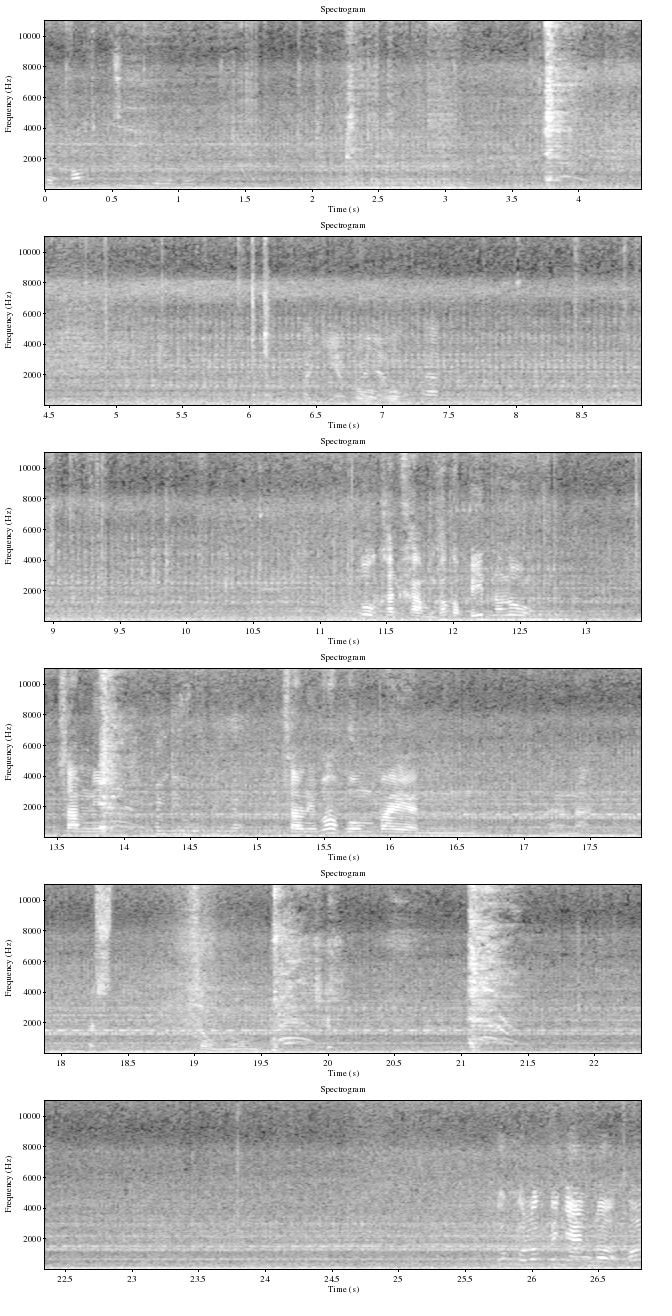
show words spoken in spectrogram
กับเข้าสู้ซี่เยอะเลยไปเหยียบไปเหยียบกันโอ้คัดคำเขาก็ปิดเนาะลุง ซ้ำนี่คนที่บุกเนี่ยซ้ำนี่ว่าผมไปอันอันนั้นนะไปส่งนุ่มลูกกูลูกเป็นยังเหรอวะ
